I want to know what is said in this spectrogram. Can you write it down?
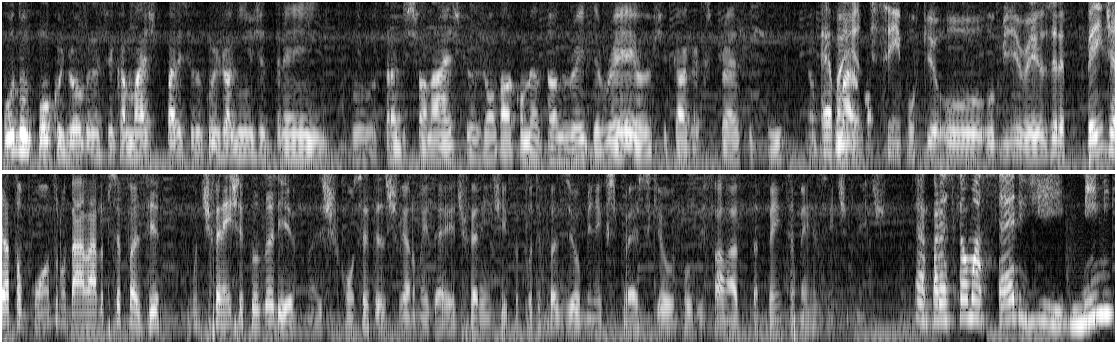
muda um pouco o jogo, né? Fica mais parecido com os joguinhos de trem tipo, tradicionais que o João tava comentando, Raid the Rail, Chicago Express, assim. É, imagino que sim, porque o, o Mini Rails ele é bem direto ao ponto, não dá nada pra você fazer muito diferente daquilo dali, mas com certeza tiveram uma ideia diferente aí pra poder fazer o Mini Express que eu ouvi falar também, também recentemente. É, parece que é uma série de mini,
